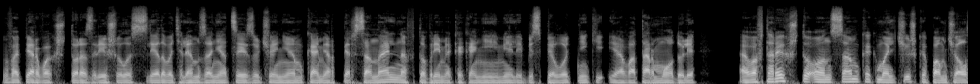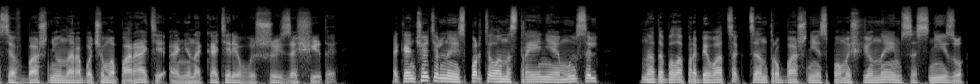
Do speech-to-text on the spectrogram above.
во-первых, что разрешил исследователям заняться изучением камер персонально, в то время как они имели беспилотники и аватар-модули. А во-вторых, что он сам, как мальчишка, помчался в башню на рабочем аппарате, а не на катере высшей защиты. Окончательно испортила настроение мысль, надо было пробиваться к центру башни с помощью Неймса снизу,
